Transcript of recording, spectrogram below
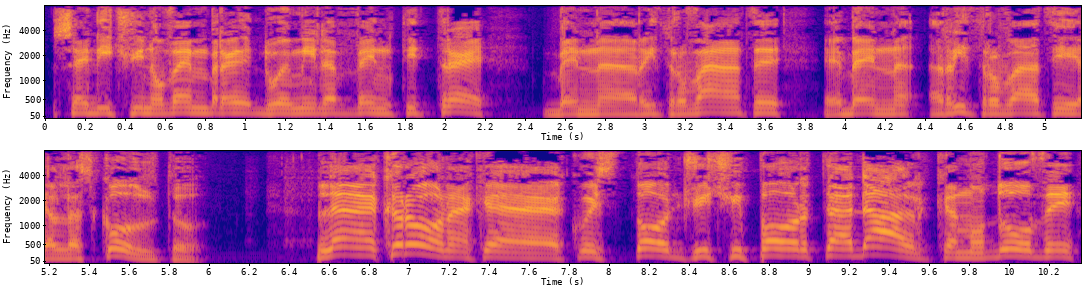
16 novembre 2023. Ben ritrovate e ben ritrovati all'ascolto. La cronaca quest'oggi ci porta ad Alcamo dove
